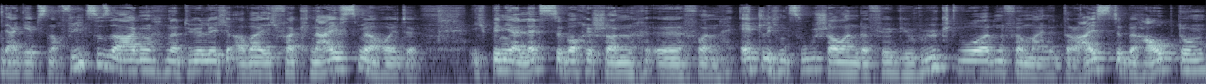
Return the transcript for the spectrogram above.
da gibt es noch viel zu sagen natürlich, aber ich verkneife es mir heute. Ich bin ja letzte Woche schon äh, von etlichen Zuschauern dafür gerügt worden, für meine dreiste Behauptung,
